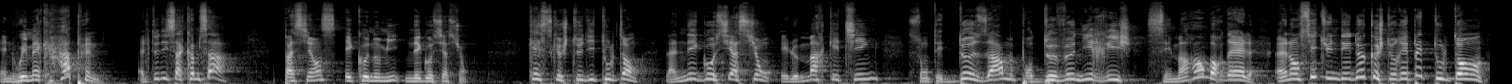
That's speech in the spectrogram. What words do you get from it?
And we make happen. Elle te dit ça comme ça. Patience, économie, négociation. Qu'est-ce que je te dis tout le temps? La négociation et le marketing sont tes deux armes pour devenir riche. C'est marrant, bordel. Un en cite une des deux que je te répète tout le temps.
